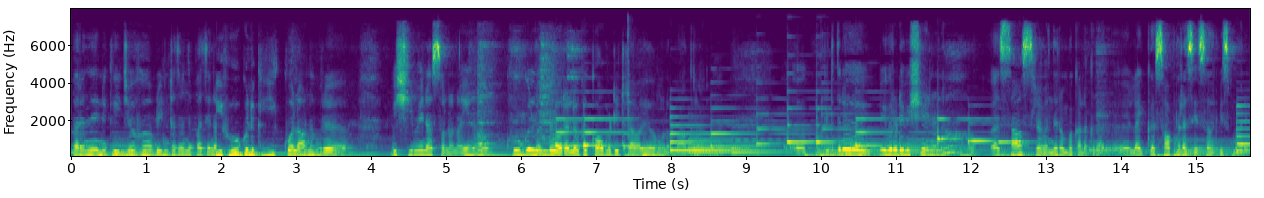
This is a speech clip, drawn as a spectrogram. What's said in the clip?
பிறந்து இன்னைக்கு ஜோஹோ அப்படின்றது வந்து பார்த்தீங்கன்னா கூகுளுக்கு ஈக்குவலான ஒரு விஷயமே நான் சொல்லலாம். ஏன்னா கூகுள் வந்து ஓரளவுக்கு காம்படிட்டராகவே அவங்கள பார்க்குறாங்க. கிட்டத்தட்ட இவருடைய விஷயம் என்னென்னா சாஸில் வந்து ரொம்ப கலக்குறாரு. Like software as a service மாதிரி.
